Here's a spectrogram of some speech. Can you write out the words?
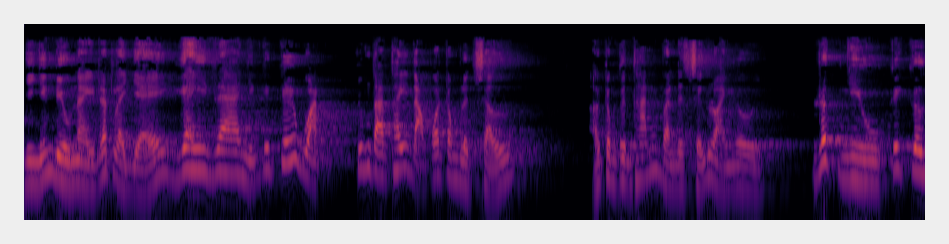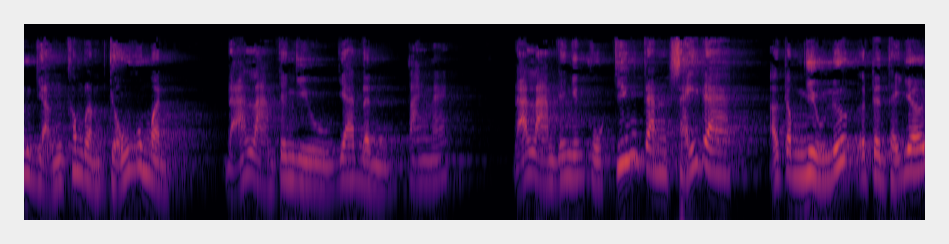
vì những điều này rất là dễ gây ra những cái kế hoạch chúng ta thấy đọc ở trong lịch sử, ở trong kinh thánh và lịch sử loài người. Rất nhiều cái cơn giận không làm chủ của mình đã làm cho nhiều gia đình tan nát, đã làm cho những cuộc chiến tranh xảy ra ở trong nhiều nước ở trên thế giới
